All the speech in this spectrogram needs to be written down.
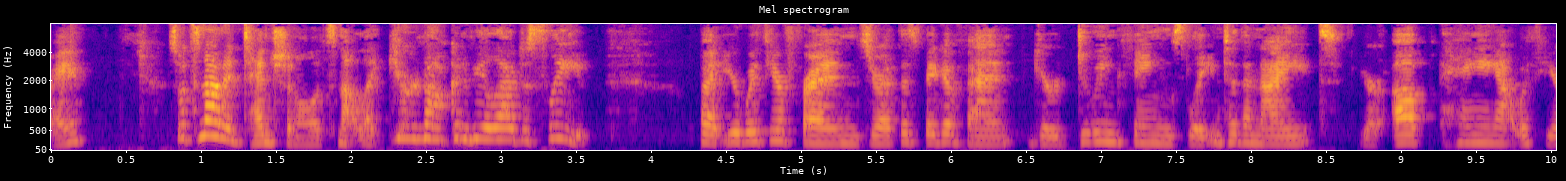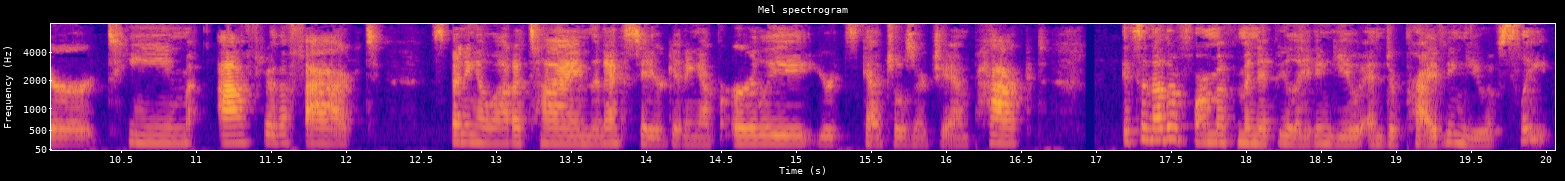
right? So it's not intentional. It's not like you're not going to be allowed to sleep but you're with your friends, you're at this big event, you're doing things late into the night, you're up hanging out with your team after the fact, spending a lot of time. The next day, you're getting up early, your schedules are jam packed. It's another form of manipulating you and depriving you of sleep.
